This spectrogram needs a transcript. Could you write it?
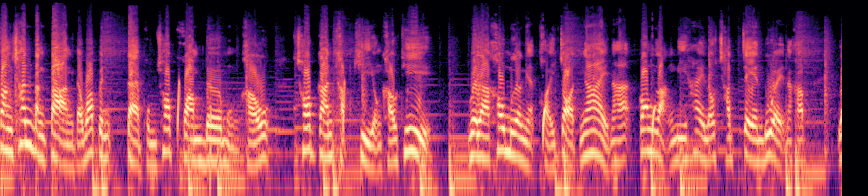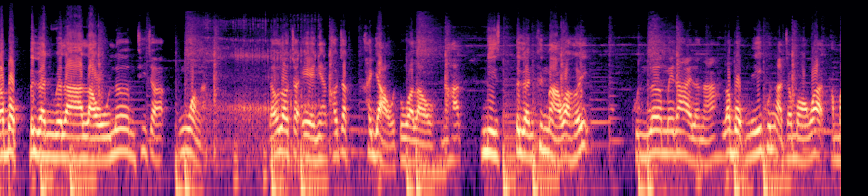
ฟังก์ชันต่างๆ แต่ว่าเป็นแต่ผมชอบความเดิมของเขา ชอบการขับขี่ของเขาที่ เวลาเข้าเมืองเนี่ยถอยจอดง่ายนะฮะกล้องหลังมีให้แล้วชัดเจนด้วยนะครับระบบเตือนเวลาเราเริ่มที่จะง่วงอะ่ะแล้วเราจะเอเนี่ยเขาจะเขย่าตัวเรานะฮะมีเตือนขึ้นมาว่าเฮ้ยคุณเริ่มไม่ได้แล้วนะ ระบบนี้คุณอาจจะมองว่าธรรม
